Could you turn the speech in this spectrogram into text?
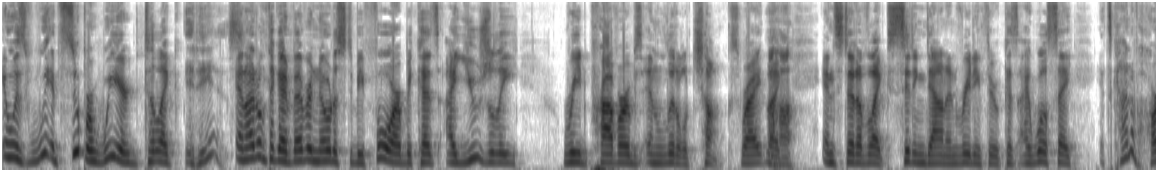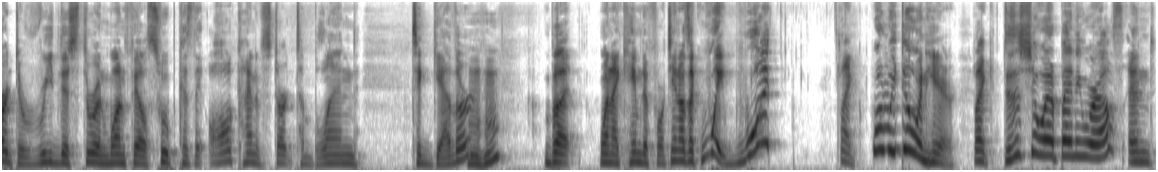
it was, we- it's super weird to like, It is. and I don't think I've ever noticed it before because I usually read Proverbs in little chunks, right? Like Uh-huh. instead of like sitting down and reading through. Because I will say it's kind of hard to read this through in one fell swoop because they all kind of start to blend together. Mm-hmm. But when I came to 14, I was like, wait, what? Like, what are we doing here? Like, does this show up anywhere else? And,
